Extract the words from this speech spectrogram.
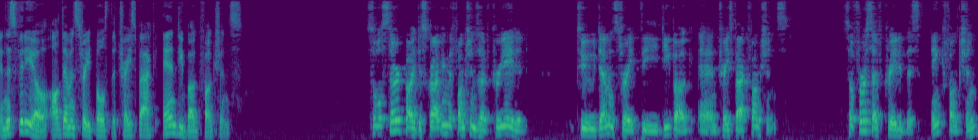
In this video, I'll demonstrate both the traceback and debug functions. So we'll start by describing the functions I've created to demonstrate the debug and traceback functions. So first I've created this inc function,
